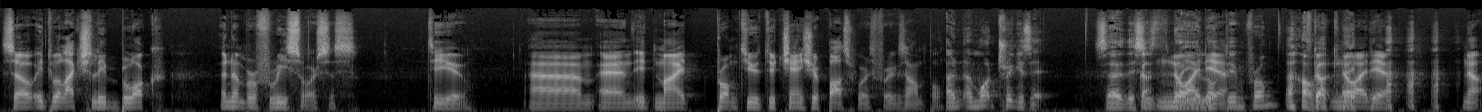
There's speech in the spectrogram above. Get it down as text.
so it will actually block a number of resources to you. Um, and it might prompt you to change your password, for example. And, and what triggers it? So this Got is no where idea. you're logged in from. Oh, I've got okay. no idea. No,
